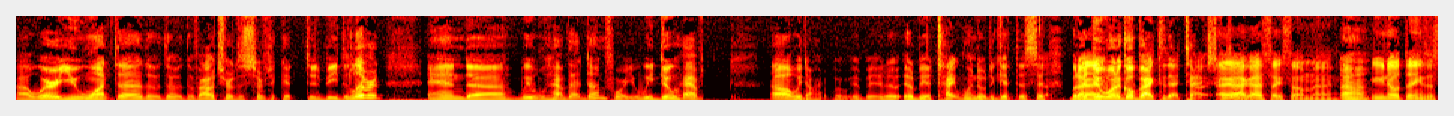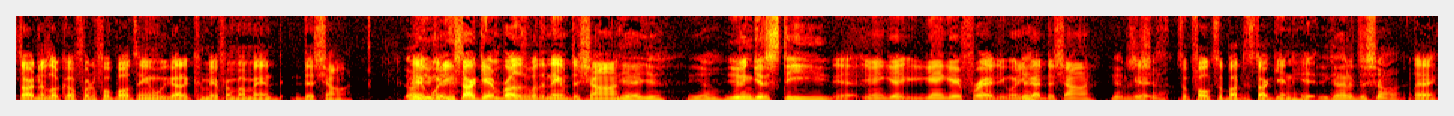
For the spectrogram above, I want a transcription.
uh, where you want uh, the, the, the voucher, the certificate to be delivered, and uh, we will have that done for you. We do have. Oh, we don't. Have, it'll, it'll, be a tight window to get this in, but I do want to go back to that text. Hey, I gotta say something, man. Uh-huh. You know things are starting to look up for the football team. We got to commit from my man Deshaun. Oh, Hey, you when get- you start getting brothers with the name Deshaun, yeah, you you know you didn't get a Steve. Yeah, you ain't get you ain't get Fred. You, when you Yeah. got Deshaun, You got a yeah, Deshaun. some folks about to start getting hit. You got a Deshaun. Hey,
